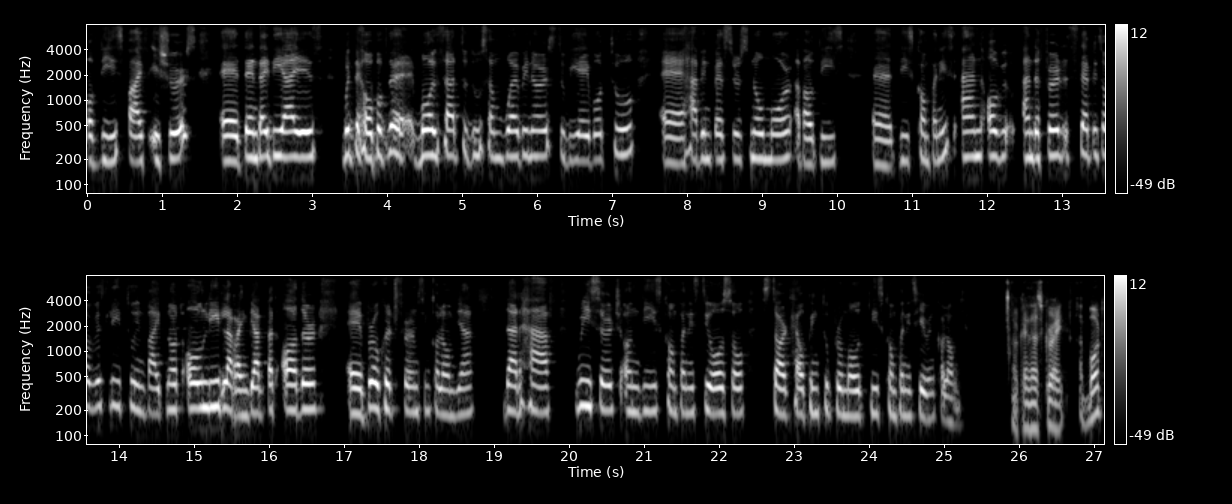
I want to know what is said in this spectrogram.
of these five issuers. Uh, then the idea is, with the help of the Bolsa, to do some webinars to be able to uh, have investors know more about these uh, these companies. And ob- and the third step is obviously to invite not only La LarrainVial but other uh, brokerage firms in Colombia that have research on these companies to also start helping to promote these companies here in Colombia. Okay, that's great. What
